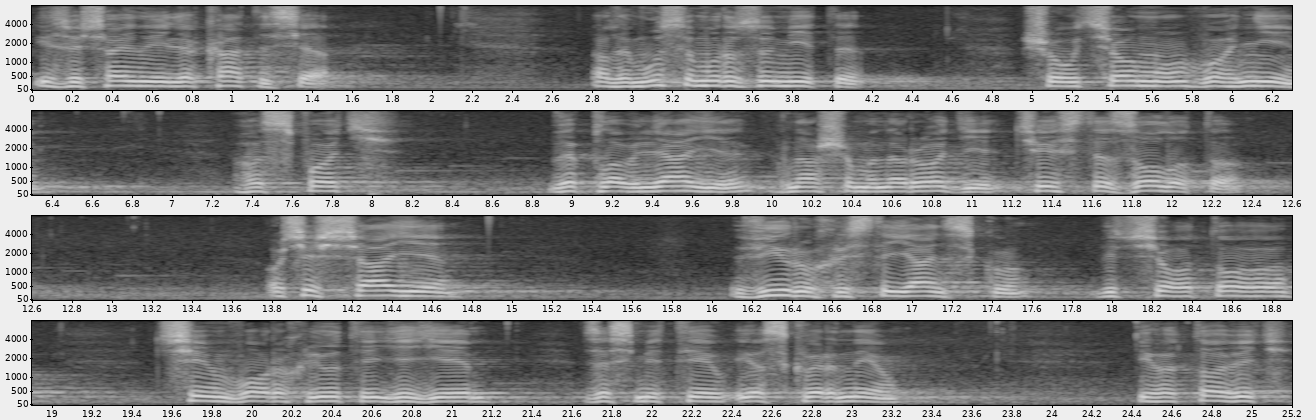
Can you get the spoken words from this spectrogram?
і, звичайно, і лякатися. Але мусимо розуміти, що у цьому вогні Господь виплавляє в нашому народі чисте золото, очищає віру християнську від всього того, чим ворог лютий її засмітив і осквернив, і готовить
